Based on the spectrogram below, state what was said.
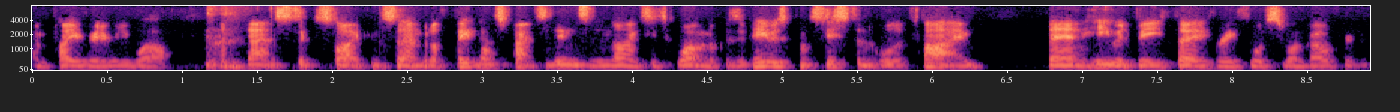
and play really, really well. And that's the slight concern. But I think that's factored into the 90 to 1 because if he was consistent all the time, then he would be 33, 40 to 1 goal for him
